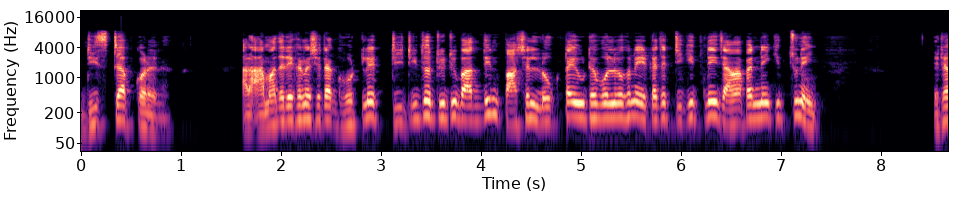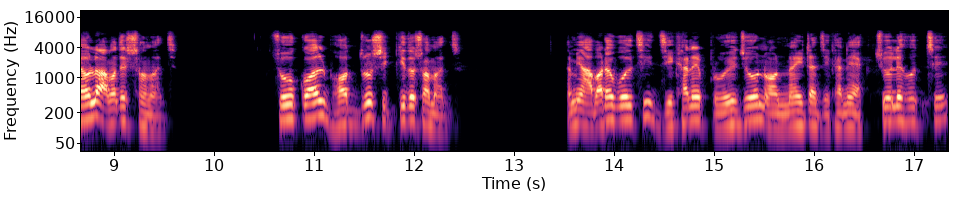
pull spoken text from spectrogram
ডিস্টার্ব করে না। আর আমাদের এখানে সেটা ঘটলে টিটি তো টিটি বাদ দিন, পাশের লোকটাই উঠে বলবে ওখানে, এর কাছে টিকিট নেই, জামা প্যান্ট নেই, কিচ্ছু নেই। এটা হলো আমাদের সমাজ। সো কল ভদ্র শিক্ষিত সমাজ। আমি আবারও বলছি, যেখানে প্রয়োজন অন্যায়টা, যেখানে অ্যাকচুয়ালি হচ্ছে,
